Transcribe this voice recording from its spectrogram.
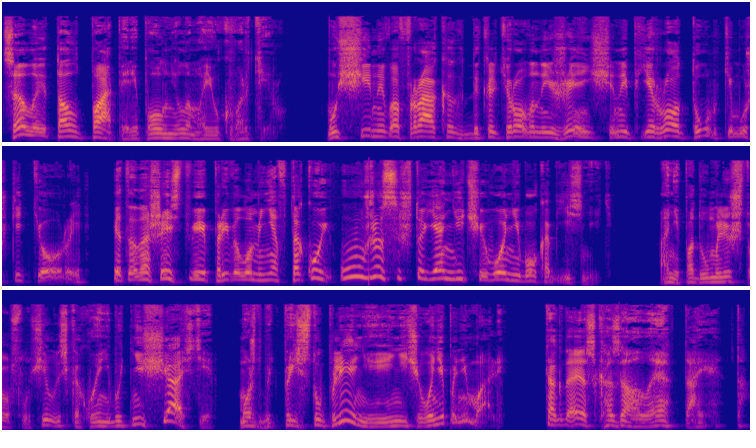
Целая толпа переполнила мою квартиру. Мужчины во фраках, декольтированные женщины, пьеро, турки, мушкетеры. Это нашествие привело меня в такой ужас, что я ничего не мог объяснить. Они подумали, что случилось какое-нибудь несчастье, может быть, преступление, и ничего не понимали. Тогда я сказал, это, это,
